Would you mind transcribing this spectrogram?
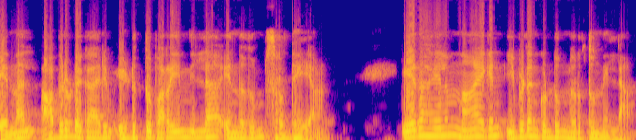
എന്നാൽ അവരുടെ കാര്യം എടുത്തു പറയുന്നില്ല എന്നതും ശ്രദ്ധേയം. ഏതായാലും നായകൻ ഇവിടം കൊണ്ടും നിർത്തുന്നില്ല.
